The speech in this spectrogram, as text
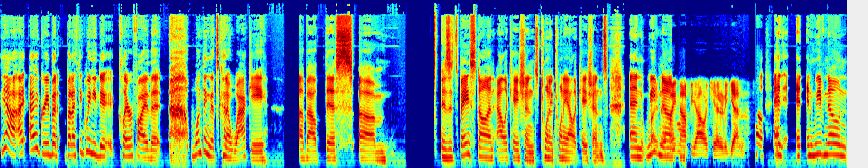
Yeah, I, I agree, but but I think we need to clarify that one thing that's kind of wacky about this um, is it's based on allocations, 2020 allocations, and we've right, known might not be allocated again. Well, and and, and we've known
